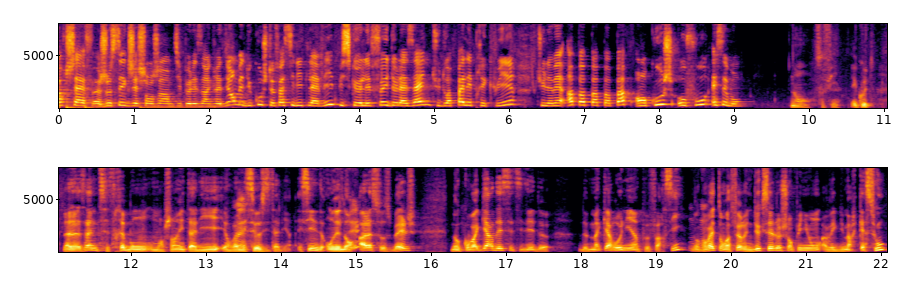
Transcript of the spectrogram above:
Alors chef, je sais que j'ai changé un petit peu les ingrédients, mais du coup je te facilite la vie puisque les feuilles de lasagne, tu dois pas les pré-cuire, tu les mets hop hop hop hop hop en couche au four et c'est bon. Non, Sophie, écoute, la lasagne c'est très bon, on mange en Italie et on va Ouais. laisser aux Italiens. Ici, on est dans à la sauce belge, donc on va garder cette idée de, de macaroni un peu farci. Donc en Mhm. fait, on va faire une duxelle de champignons avec du marcassou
